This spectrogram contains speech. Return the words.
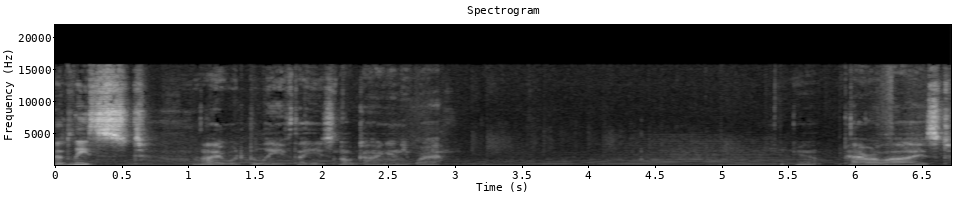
At least I would believe that he's not going anywhere. Yeah, paralyzed.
